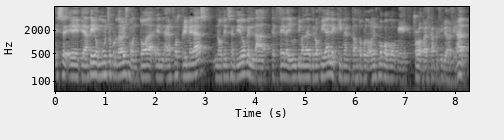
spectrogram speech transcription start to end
es, eh, te ha tenido mucho protagonismo en, toda, en las dos primeras, no tiene sentido que en la tercera y última de la trilogía le quiten tanto protagonismo como que solo aparezca al principio y al final.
